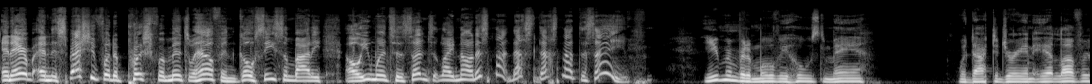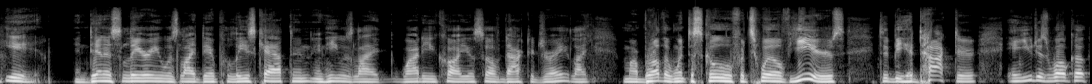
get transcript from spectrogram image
And everybody, and especially for the push for mental health and go see somebody. Oh, you went to such. Like, no, that's not. That's that's not the same. You remember the movie Who's the Man with Dr. Dre and Ed Lover? Yeah. And Denis Leary was like their police captain. And he was like, Why do you call yourself Dr. Dre? Like, my brother went to school for 12 years to be a doctor. And you just woke up.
